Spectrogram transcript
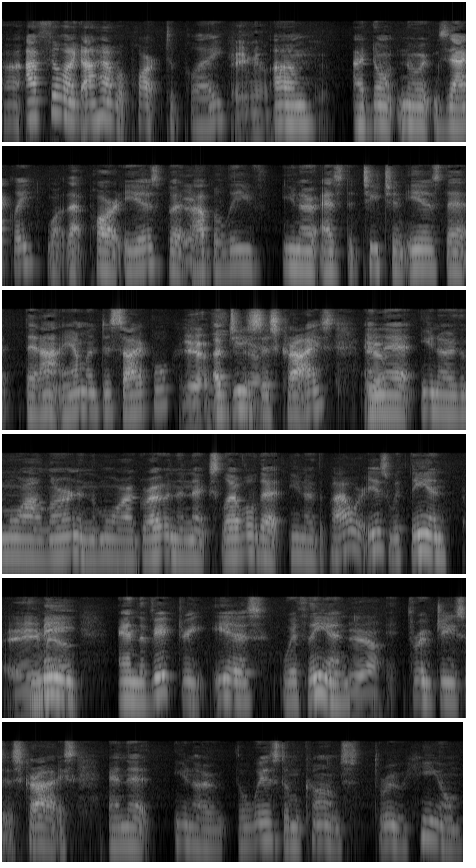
Uh, I feel like I have a part to play. Amen. Um, I don't know exactly what that part is, but Yeah. I believe, you know, as the teaching is that that I am a disciple yes. of Jesus Christ, and Yeah. that you know, the more I learn and the more I grow in the next level, that you know, the power is within Amen. me, and the victory is within Yeah. through Jesus Christ, and that you know, the wisdom comes through Him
